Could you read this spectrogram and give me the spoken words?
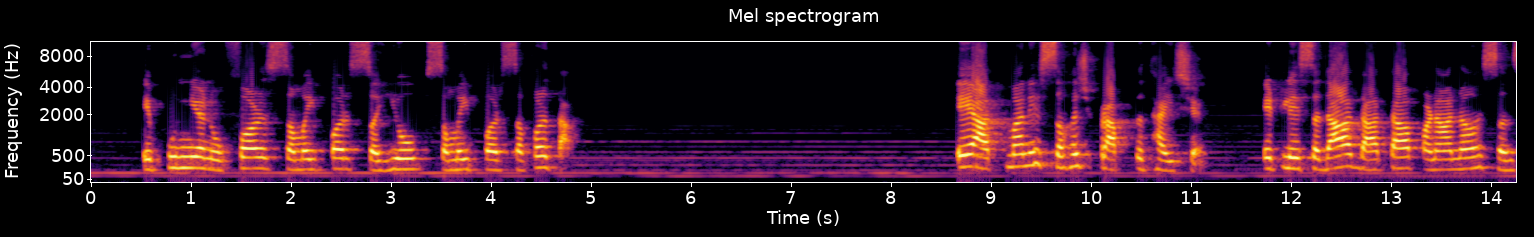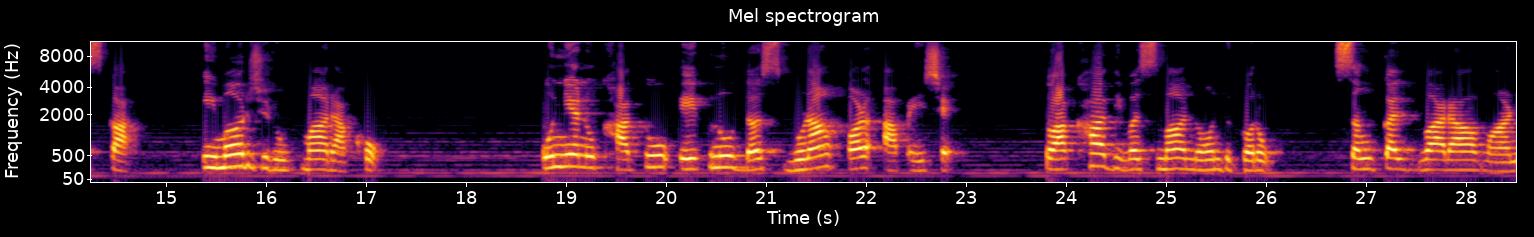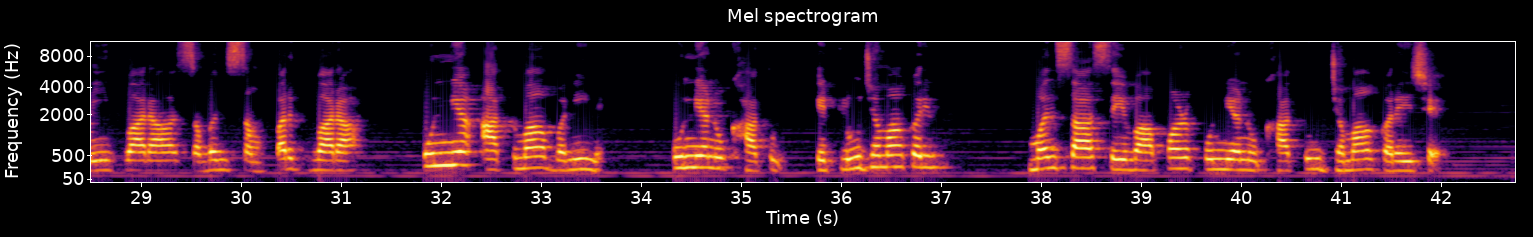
એ પુણ્યનું ફળ સમય પર સહયોગ, સમય પર સફળતા એ આત્માને સહજ પ્રાપ્ત થાય છે. એટલે સદા દાતાપણાના સંસ્કાર ઇમર્જ રૂપમાં રાખો. પુણ્યનું ખાતું એકનું દસ ગુણા ફળ આપે છે. તો આખા દિવસમાં નોંધ કરો. સંકલ્પ દ્વારા, વાણી દ્વારા, સંબંધ સંપર્ક દ્વારા પુણ્ય આત્મા બનીને પુણ્યનું ખાતું કેટલું જમા કર્યું? મનસા સેવા પણ પુણ્યનું ખાતું જમા કરે છે.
